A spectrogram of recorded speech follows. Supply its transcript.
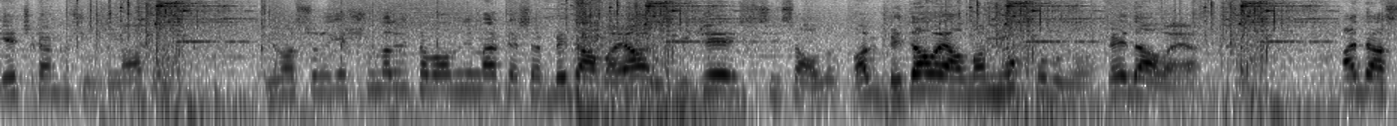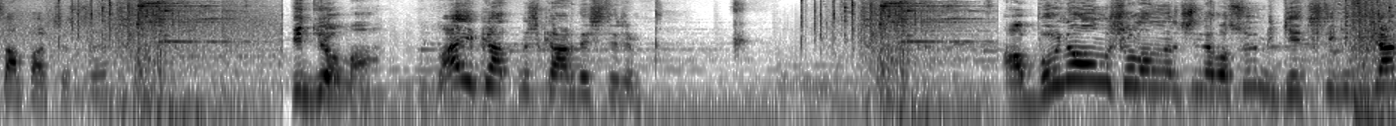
Geç kanka şunu ne yapayım? Animasyonu geç şunları bir tamamlayayım arkadaşlar bedavaya yüce sis aldım. Abi bedavaya almam yok mu bunu? Bedavaya. Hadi aslan parçası. Videoma like atmış kardeşlerim. Abone olmuş olanlar için de basıyorum. Bir geçti gideceğim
